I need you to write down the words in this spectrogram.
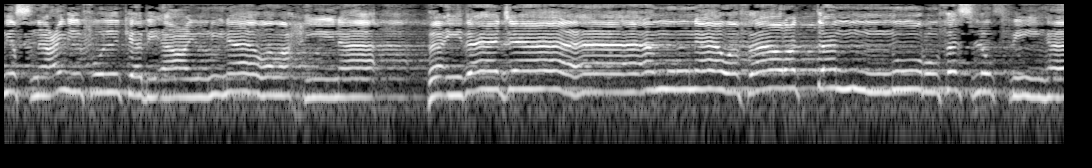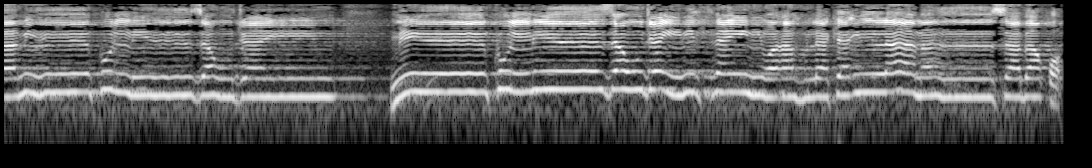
يصنع الفلك بأعيننا ووحينا فإذا جاء أمرنا وفاردت النور فاسلك فيها من كل زوجين من كل زوجين اثنين وأهلك إلا من سبق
